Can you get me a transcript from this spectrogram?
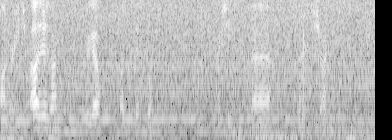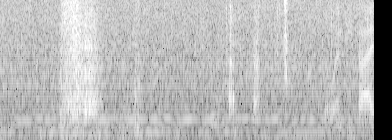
long range. Oh, there's one. Here we go. Fuck the pistol. Actually, uh, shotgun. Little MP5.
